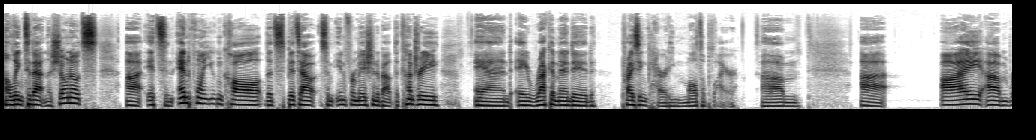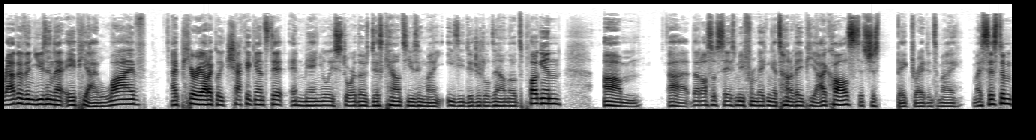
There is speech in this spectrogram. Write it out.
I'll link to that in the show notes. Uh, it's an endpoint you can call that spits out some information about the country and a recommended pricing parity multiplier. Um, uh, I um, rather than using that API live, I periodically check against it and manually store those discounts using my Easy Digital Downloads plugin. Um, uh, that also saves me from making a ton of API calls. It's just baked right into my my system.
